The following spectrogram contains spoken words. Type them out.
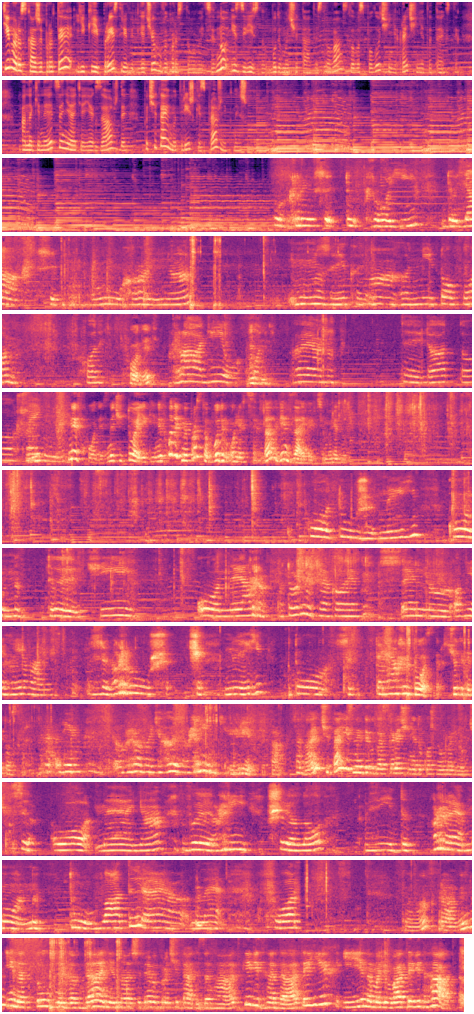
Тіма розкаже про те, який пристрій для чого використовується. Ну і звісно, будемо читати слова, словосполучення, речення та тексти. А на кінець заняття, як завжди, почитаємо трішки справжню книжку. Риси трої для слухання музики. Магнітофон ходить. Входить. Радіо ходить. Вентилятор. Не входить. Значить, той, який не входить, ми просто обводимо олівцем. Да? Він зайвий в цьому ряду. Потужний кондиціонер. Потужний це коли сильно обігріває. Зручний тостер. Тостер. Що таке тостер? Він робить грінки. Грінки. Так. Давай, читай і знайди, будь ласка, речення до кожного малюночка. Солонення вирішило відремонтувати телефон. Так, правильно. І наступне завдання наше треба прочитати загадки, відгадати їх і намалювати відгадки.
